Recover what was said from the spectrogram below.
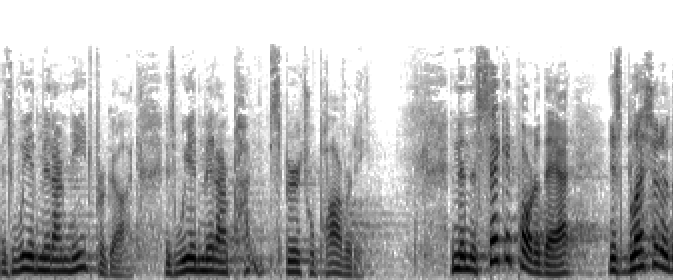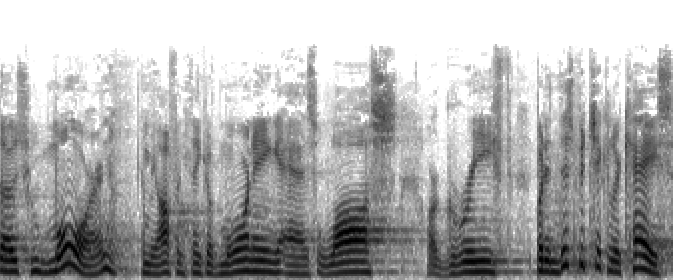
As we admit our need for God, as we admit our spiritual poverty. And then the second part of that is blessed are those who mourn, and we often think of mourning as loss or grief, but in this particular case,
